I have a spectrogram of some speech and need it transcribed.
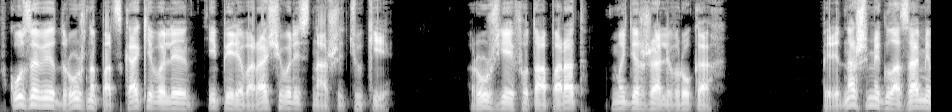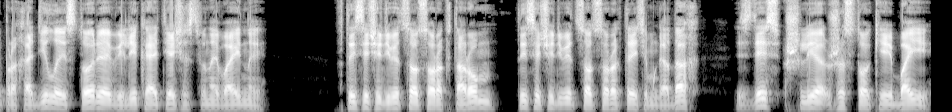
В кузове дружно подскакивали и переворачивались наши тюки. Ружья и фотоаппарат мы держали в руках. Перед нашими глазами проходила история Великой Отечественной войны. В 1942-1943 годах здесь шли жестокие бои.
